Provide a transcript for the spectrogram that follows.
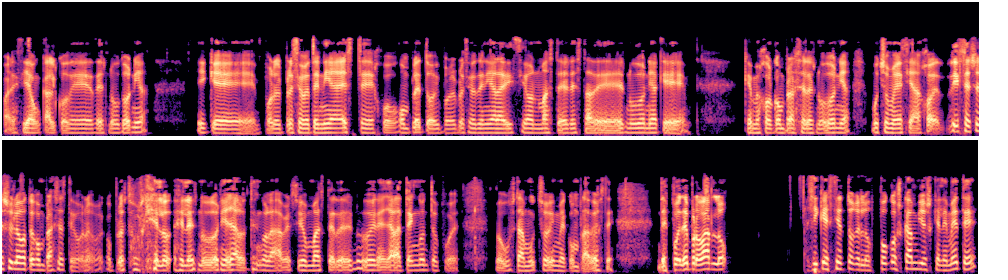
parecía un calco de, de Snowdonia y que por el precio que tenía este juego completo y por el precio que tenía la edición Master esta de Snowdonia que, que mejor comprarse el Snowdonia. Muchos me decían, joder, dices eso y luego te compras este. Bueno, me compro esto porque el, el Snowdonia ya lo tengo, la versión Master del Snowdonia ya la tengo, entonces pues me gusta mucho y me he comprado este. Después de probarlo, sí que es cierto que los pocos cambios que le mete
